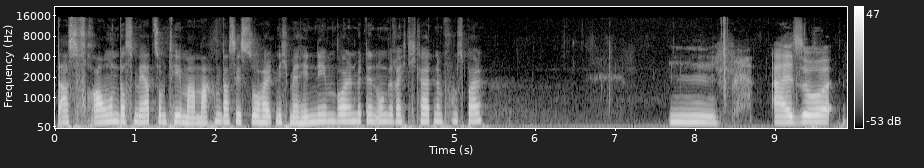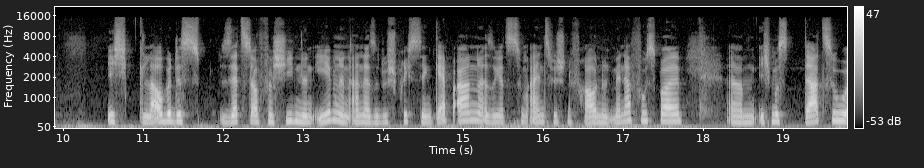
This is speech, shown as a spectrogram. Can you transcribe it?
dass Frauen das mehr zum Thema machen, dass sie es so halt nicht mehr hinnehmen wollen mit den Ungerechtigkeiten im Fußball? Hm, also, ich glaube, das setzt auf verschiedenen Ebenen an. Also du sprichst den Gap an, also jetzt zum einen zwischen Frauen- und Männerfußball. Ähm, ich muss dazu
